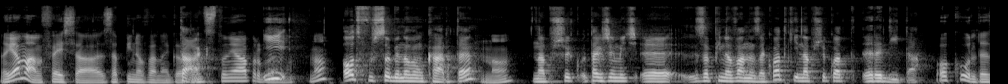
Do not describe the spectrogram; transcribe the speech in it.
No ja mam Face'a zapinowanego, Tak. więc tu nie ma problemu. I- No. Otwórz sobie nową kartę, No. na przykład, tak, żeby mieć e, zapinowane zakładki, na przykład Reddita. O kurde,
